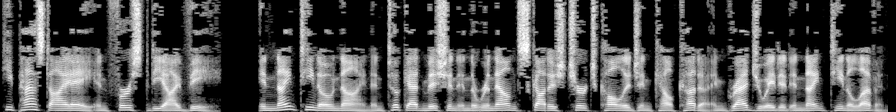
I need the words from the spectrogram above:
He passed IA in first DIV. In 1909 and took admission in the renowned Scottish Church College in Calcutta and graduated in 1911.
